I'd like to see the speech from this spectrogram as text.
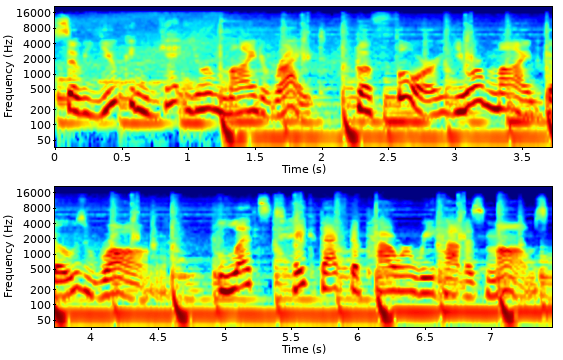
so you can get your mind right before your mind goes wrong. Let's take back the power we have as moms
